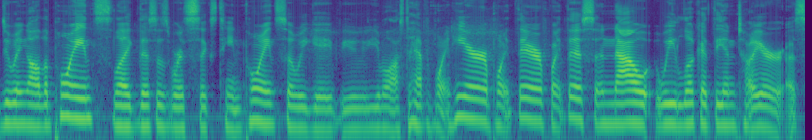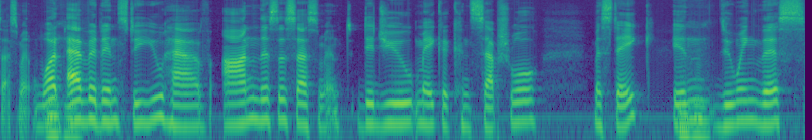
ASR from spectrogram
doing all the points, like this is worth 16 points. So we gave you, you lost a half a point here, a point there, a point this. And now we look at the entire assessment. What Mhm. evidence do you have on this assessment? Did you make a conceptual mistake in Mhm. doing this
